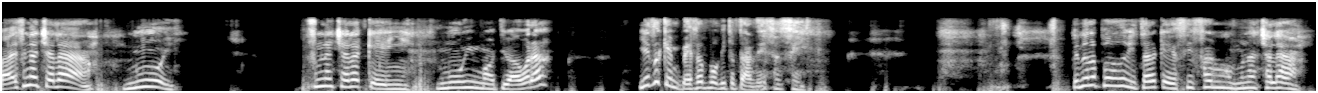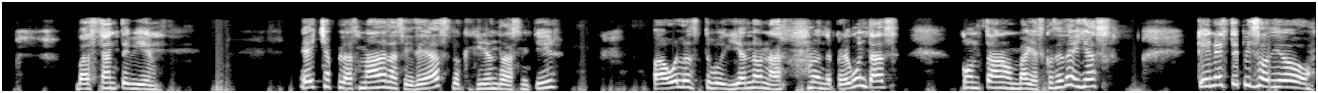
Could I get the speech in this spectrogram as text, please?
Va, es una charla muy, es una charla que muy motivadora. Y eso que empezó un poquito tarde, eso sí. Pero no lo puedo evitar que sí fue una charla bastante bien. Hecha, plasmada las ideas, lo que querían transmitir. Paola estuvo guiando una ronda de preguntas. Contaron varias cosas de ellas. Que en este episodio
